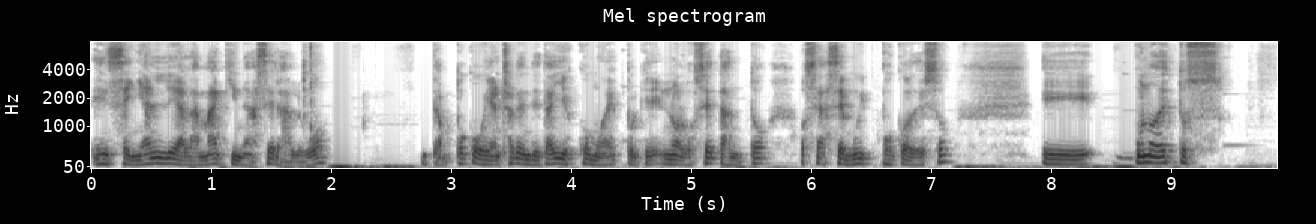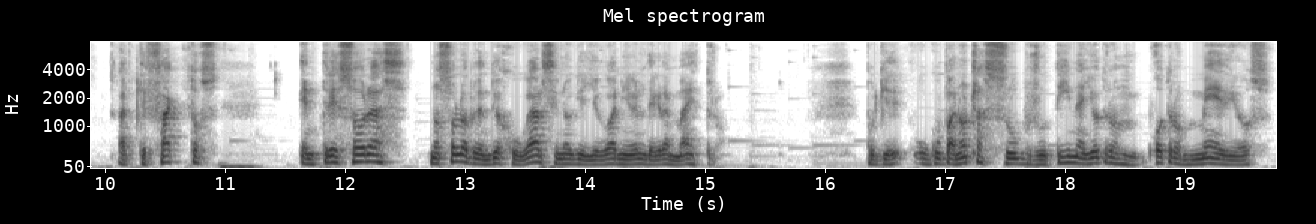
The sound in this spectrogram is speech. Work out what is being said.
enseñarle a la máquina a hacer algo. Tampoco voy a entrar en detalles cómo es, porque no lo sé tanto, o sea, sé muy poco de eso. Eh, uno de estos artefactos, en tres horas, no solo aprendió a jugar, sino que llegó a nivel de gran maestro. Porque ocupan otras subrutinas y otros, otros medios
